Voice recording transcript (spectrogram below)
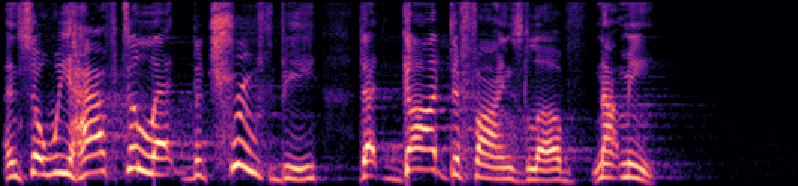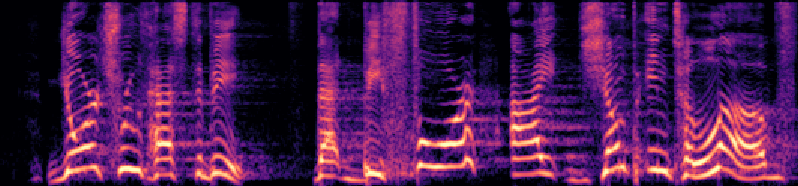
And so we have to let the truth be that God defines love, not me. Your truth has to be that before I jump into love,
